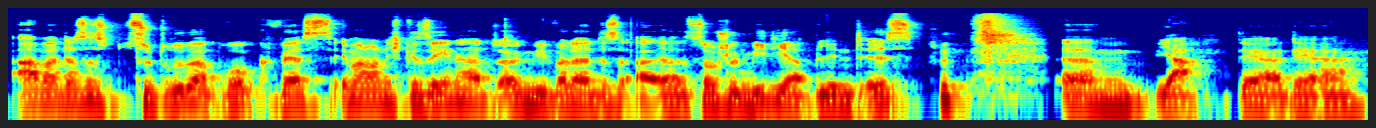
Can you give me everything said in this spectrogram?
aber das ist zu Drüberbruck. Wer es immer noch nicht gesehen hat, irgendwie, weil er das äh, Social Media blind ist, ähm, ja, der, der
